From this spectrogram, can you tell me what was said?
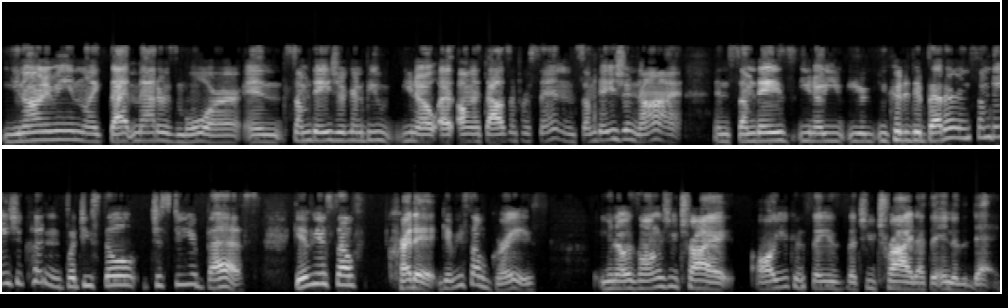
You know what I mean? Like that matters more. And some days you're going to be, you know, at, on a thousand percent, and some days you're not. And some days, you know, you you, you could have did better, and some days you couldn't. But you still just do your best. Give yourself credit. Give yourself grace. You know, as long as you try, all you can say is that you tried at the end of the day.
